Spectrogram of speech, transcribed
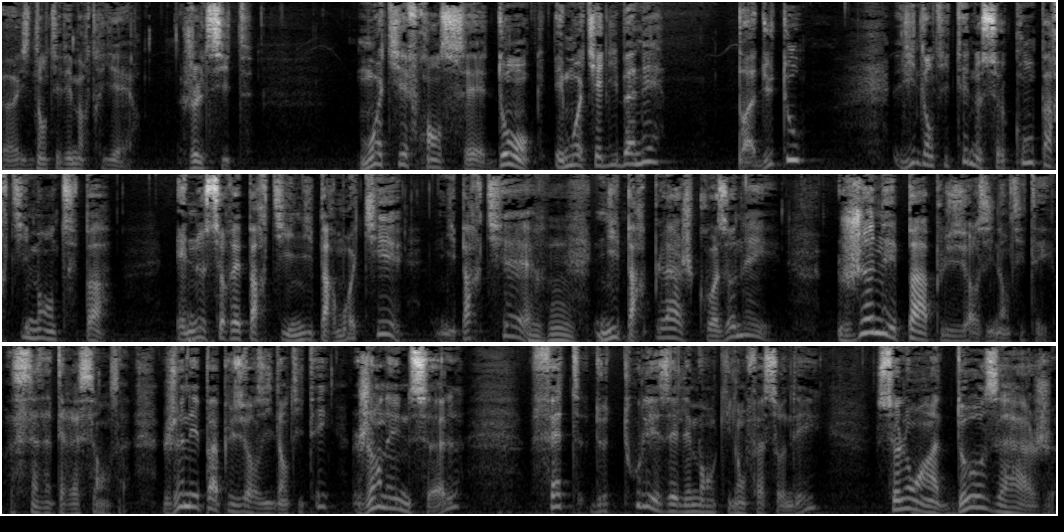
euh, Identité meurtrière. Je le cite. Moitié français, donc, et moitié libanais? Pas du tout l'identité ne se compartimente pas. Elle ne se répartit ni par moitié, ni par tiers, mhm. ni par plage cloisonnée. Je n'ai pas plusieurs identités. C'est intéressant ça. Je n'ai pas plusieurs identités, j'en ai une seule, faite de tous les éléments qui l'ont façonnée, selon un dosage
